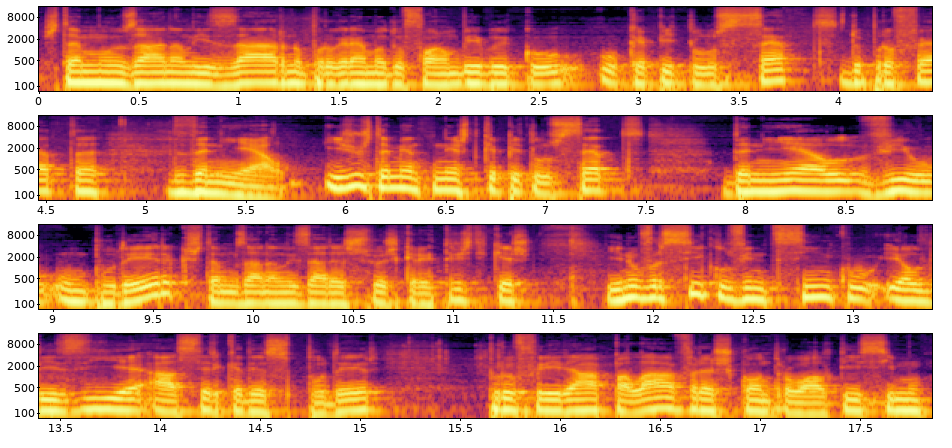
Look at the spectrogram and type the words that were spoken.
Estamos a analisar no programa do Fórum Bíblico o capítulo 7 do profeta de Daniel. E justamente neste capítulo 7, Daniel viu um poder, que estamos a analisar as suas características, e no versículo 25 ele dizia acerca desse poder: proferirá palavras contra o Altíssimo,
